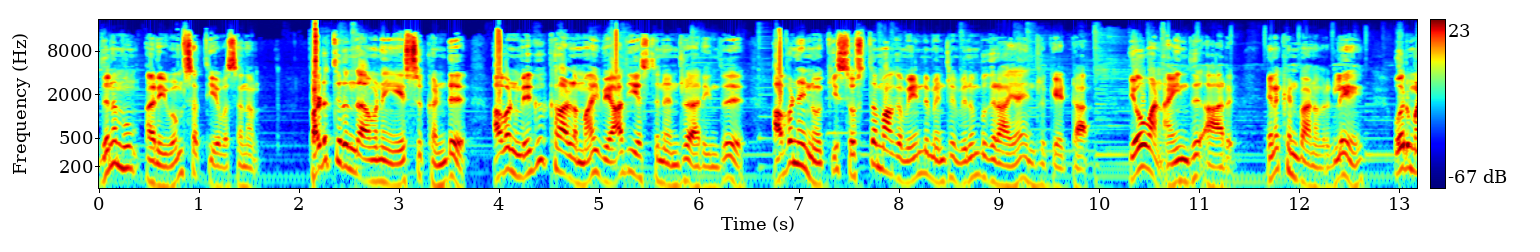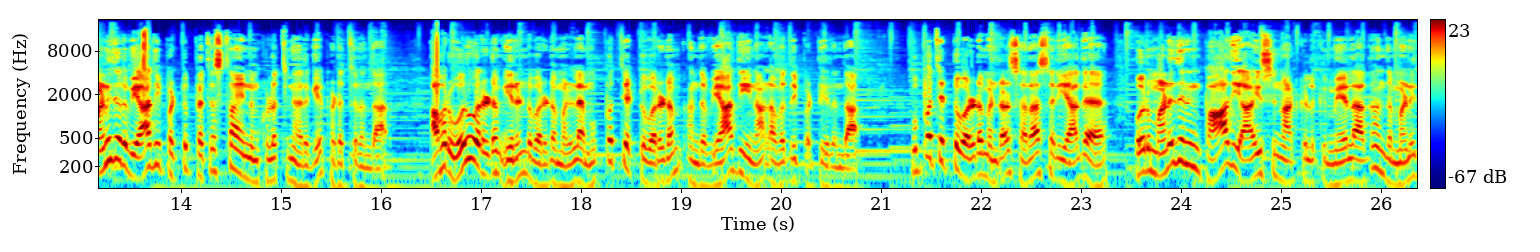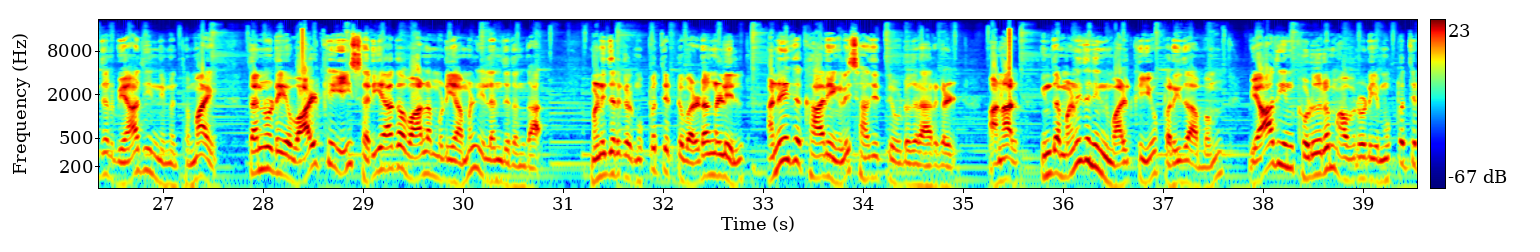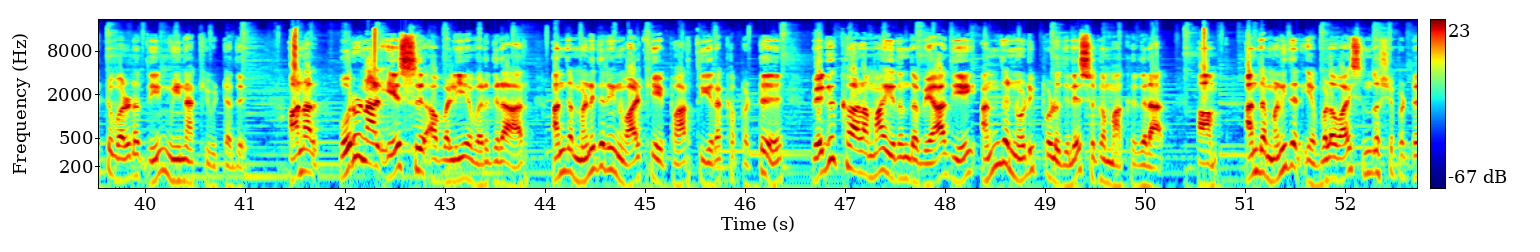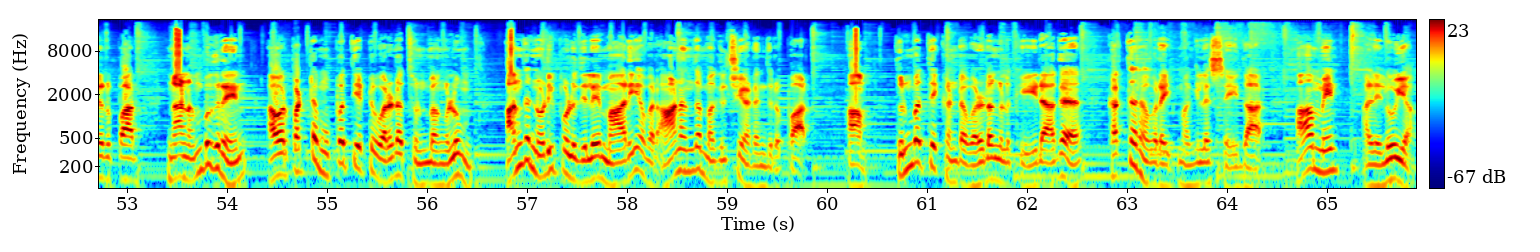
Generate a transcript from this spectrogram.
தினமும் அறிவும் சத்தியவசனம். படுத்திருந்த அவனை இயேசு கண்டு அவன் வெகு காலமாய் வியாதியஸ்தன் என்று அறிந்து அவனை நோக்கி சொஸ்தமாக வேண்டும் என்று விரும்புகிறாயா? என்று கேட்டார். யோவான் ஐந்து ஆறு. எனக்கென்பானவர்களே ஒரு மனிதர் வியாதிப்பட்டு பிரதஸ்தா என்னும் குளத்தின் அருகே படுத்திருந்தார். அவர் ஒரு வருடம் இரண்டு வருடம் அல்ல முப்பத்தி எட்டு வருடம் அந்த வியாதியினால் அவதிப்பட்டு இருந்தார். முப்பத்தெட்டு வருடம் என்றால் சராசரியாக ஒரு மனிதனின் பாதி ஆயுசு நாட்களுக்கு மேலாக அந்த மனிதர் வியாதியின் நிமித்தமாய் தன்னுடைய வாழ்க்கையை சரியாக வாழ முடியாமல் இழந்திருந்தார். மனிதர்கள் முப்பத்தெட்டு வருடங்களில் அநேக காரியங்களை சாதித்து விடுகிறார்கள். ஆனால் இந்த மனிதனின் வாழ்க்கையோ பரிதாபம் வியாதியின் கொடூரம் அவருடைய முப்பத்தெட்டு வருடத்தையும் வீணாக்கிவிட்டது. ஆனால் ஒரு நாள் இயேசு அவ்வழியே வருகிறார். அந்த மனிதரின் வாழ்க்கையை பார்த்து இறக்கப்பட்டு வெகு காலமாய் இருந்த வியாதியை அந்த நொடிப்பொழுதிலே சுகமாக்குகிறார். ஆம் அந்த மனிதர் எவ்வளவாய் சந்தோஷப்பட்டு இருப்பார் நான் நம்புகிறேன் அவர் பட்ட முப்பத்தி எட்டு வருட துன்பங்களும் அந்த நொடிப்பொழுதிலே மாறி அவர் ஆனந்த மகிழ்ச்சி அடைந்திருப்பார். ஆம் துன்பத்தை கண்ட வருடங்களுக்கு ஈடாக கர்த்தர் அவரை மகிழ செய்தார். ஆமேன் அலிலூயா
